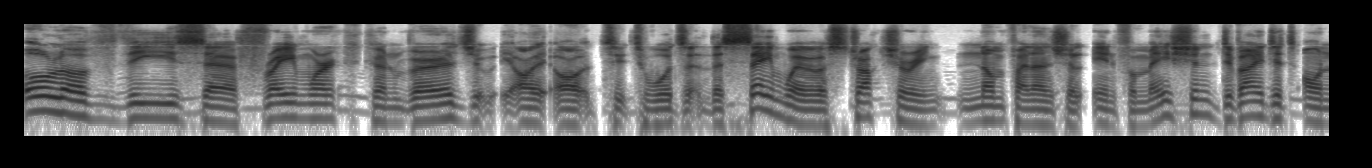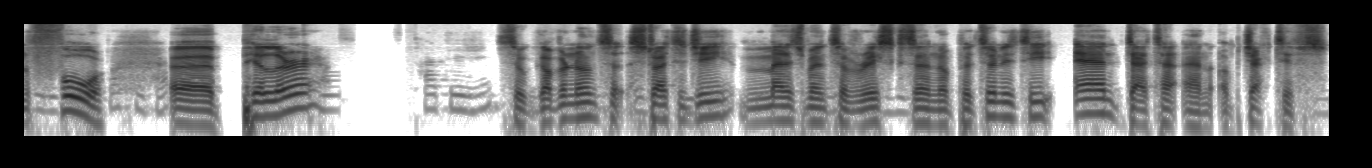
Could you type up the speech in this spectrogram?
All of these uh, framework converge or, or to, towards the same way of structuring non-financial information divided on four uh, pillar so governance, strategy, management of risks and opportunity, and data and objectives.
